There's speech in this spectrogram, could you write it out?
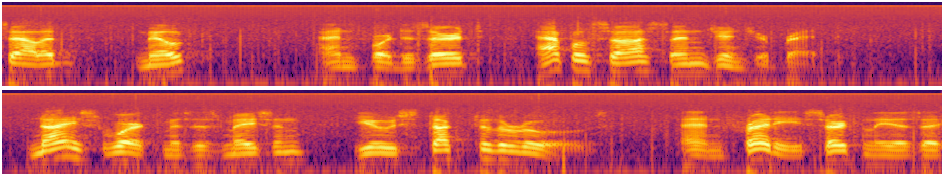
salad, milk, and for dessert, applesauce and gingerbread. Nice work, Mrs. Mason. You stuck to the rules. And Freddie certainly is a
